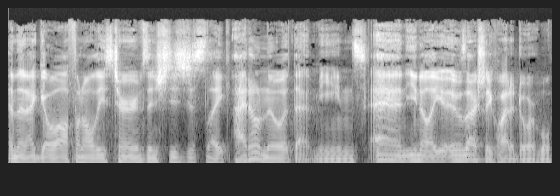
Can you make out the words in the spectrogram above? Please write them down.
and then I go off on all these terms, and she's just like, I don't know what that means. And you know, like it was actually quite adorable.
